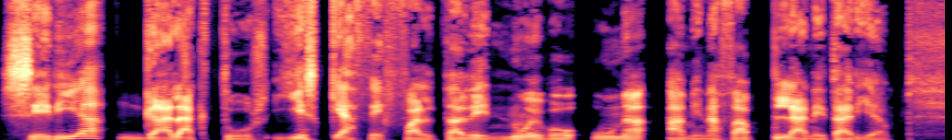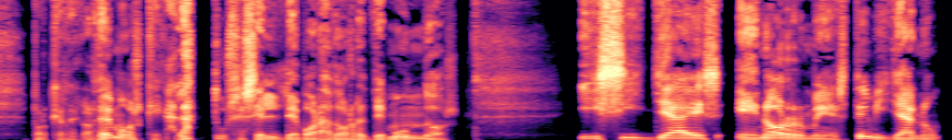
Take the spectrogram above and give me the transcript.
Sería Galactus, y es que hace falta de nuevo una amenaza planetaria. Porque recordemos que Galactus es el devorador de mundos. Y si ya es enorme este villano,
